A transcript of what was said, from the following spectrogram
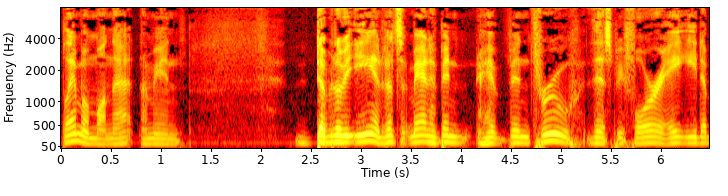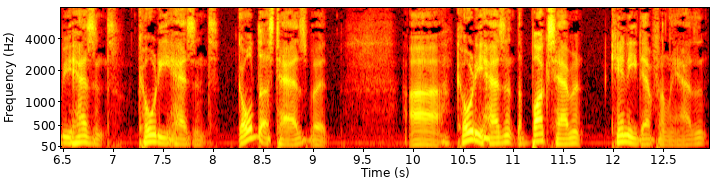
blame them on that. I mean, WWE and Vince McMahon have been have been through this before. AEW hasn't. Cody hasn't. Goldust has, but uh, Cody hasn't. The Bucks haven't. Kenny definitely hasn't.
